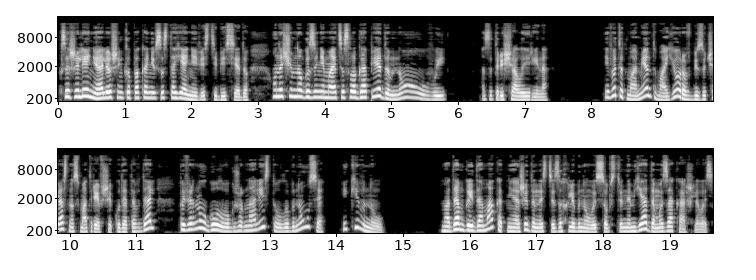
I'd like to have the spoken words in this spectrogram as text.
К сожалению, Алешенька пока не в состоянии вести беседу. Он очень много занимается с логопедом, но, увы, — затрещала Ирина. И в этот момент Майоров, безучастно смотревший куда-то вдаль, повернул голову к журналисту, улыбнулся и кивнул. Мадам Гайдамак от неожиданности захлебнулась собственным ядом и закашлялась.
